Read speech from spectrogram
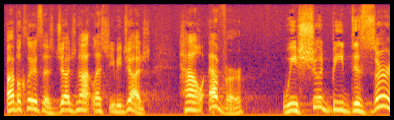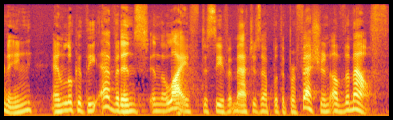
Bible clearly says, "Judge not lest ye be judged." However, we should be discerning and look at the evidence in the life to see if it matches up with the profession of the mouth.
